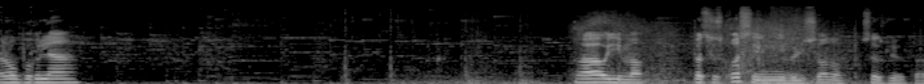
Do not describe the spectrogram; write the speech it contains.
Allons brûlant. Ah il est mort. Parce que je crois que c'est une évolution, donc pour ça je le veux pas.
